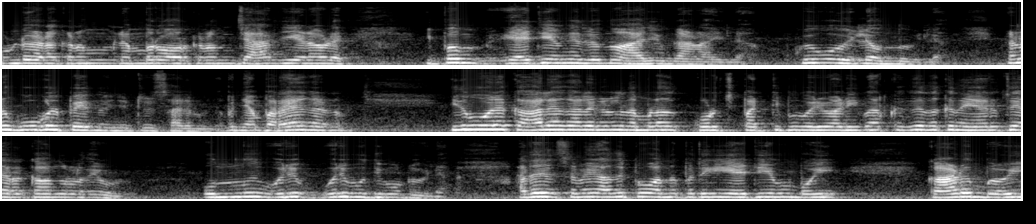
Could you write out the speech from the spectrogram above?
കൊണ്ടു കിടക്കണം നമ്പർ ഓർക്കണം ചാർജ് ചെയ്യണം അവിടെ. ഇപ്പം എ ടി എം ഇതിലൊന്നും ആരും കാണാനില്ല. ക്യൂ ഇല്ല ഒന്നുമില്ല. കാരണം ഗൂഗിൾ പേ എന്ന് പറഞ്ഞിട്ടൊരു സാധനം വന്നു. അപ്പം ഞാൻ പറയാൻ കാരണം ഇതുപോലെ കാലാകാലങ്ങളിൽ നമ്മൾ കുറച്ച് പറ്റിപ്പ് പരിപാടി ഇവർക്കൊക്കെ ഇതൊക്കെ നേരത്തെ ഇറക്കാമെന്നുള്ളതേ ഉള്ളൂ. ഒന്നും ഒരു ഒരു ബുദ്ധിമുട്ടുമില്ല. അതേസമയം അതിപ്പോൾ വന്നപ്പോഴത്തേക്ക് എ ടി എമ്മും പോയി. കാർഡും പോയി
